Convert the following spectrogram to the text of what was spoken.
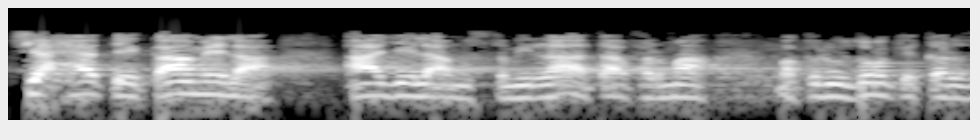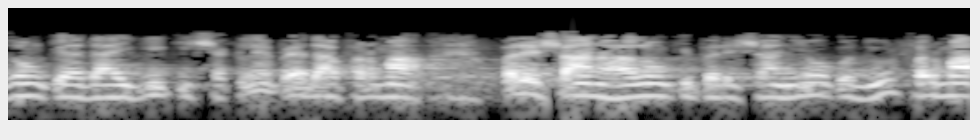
صحت کاملہ عاجلہ مستمرہ عطا فرما، مقروضوں کے قرضوں کی ادائیگی کی شکلیں پیدا فرما، پریشان حالوں کی پریشانیوں کو دور فرما،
